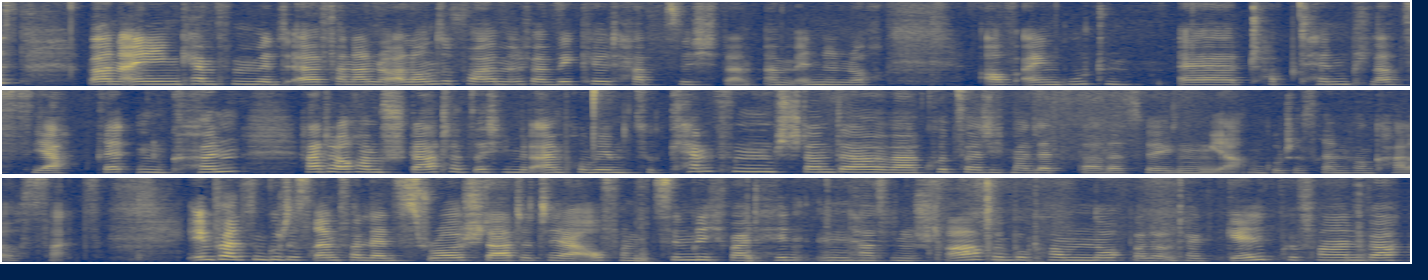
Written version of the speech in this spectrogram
ist. War in einigen Kämpfen mit äh, Fernando Alonso vor allem verwickelt, hat sich dann am Ende noch auf einen guten äh, Top 10 Platz ja, retten können. Hatte auch am Start tatsächlich mit einem Problem zu kämpfen, stand da, war kurzzeitig mal letzter, deswegen ja, ein gutes Rennen von Carlos Sainz. Ebenfalls ein gutes Rennen von Lance Stroll, startete er auch von ziemlich weit hinten, hatte eine Strafe bekommen noch, weil er unter Gelb gefahren war.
